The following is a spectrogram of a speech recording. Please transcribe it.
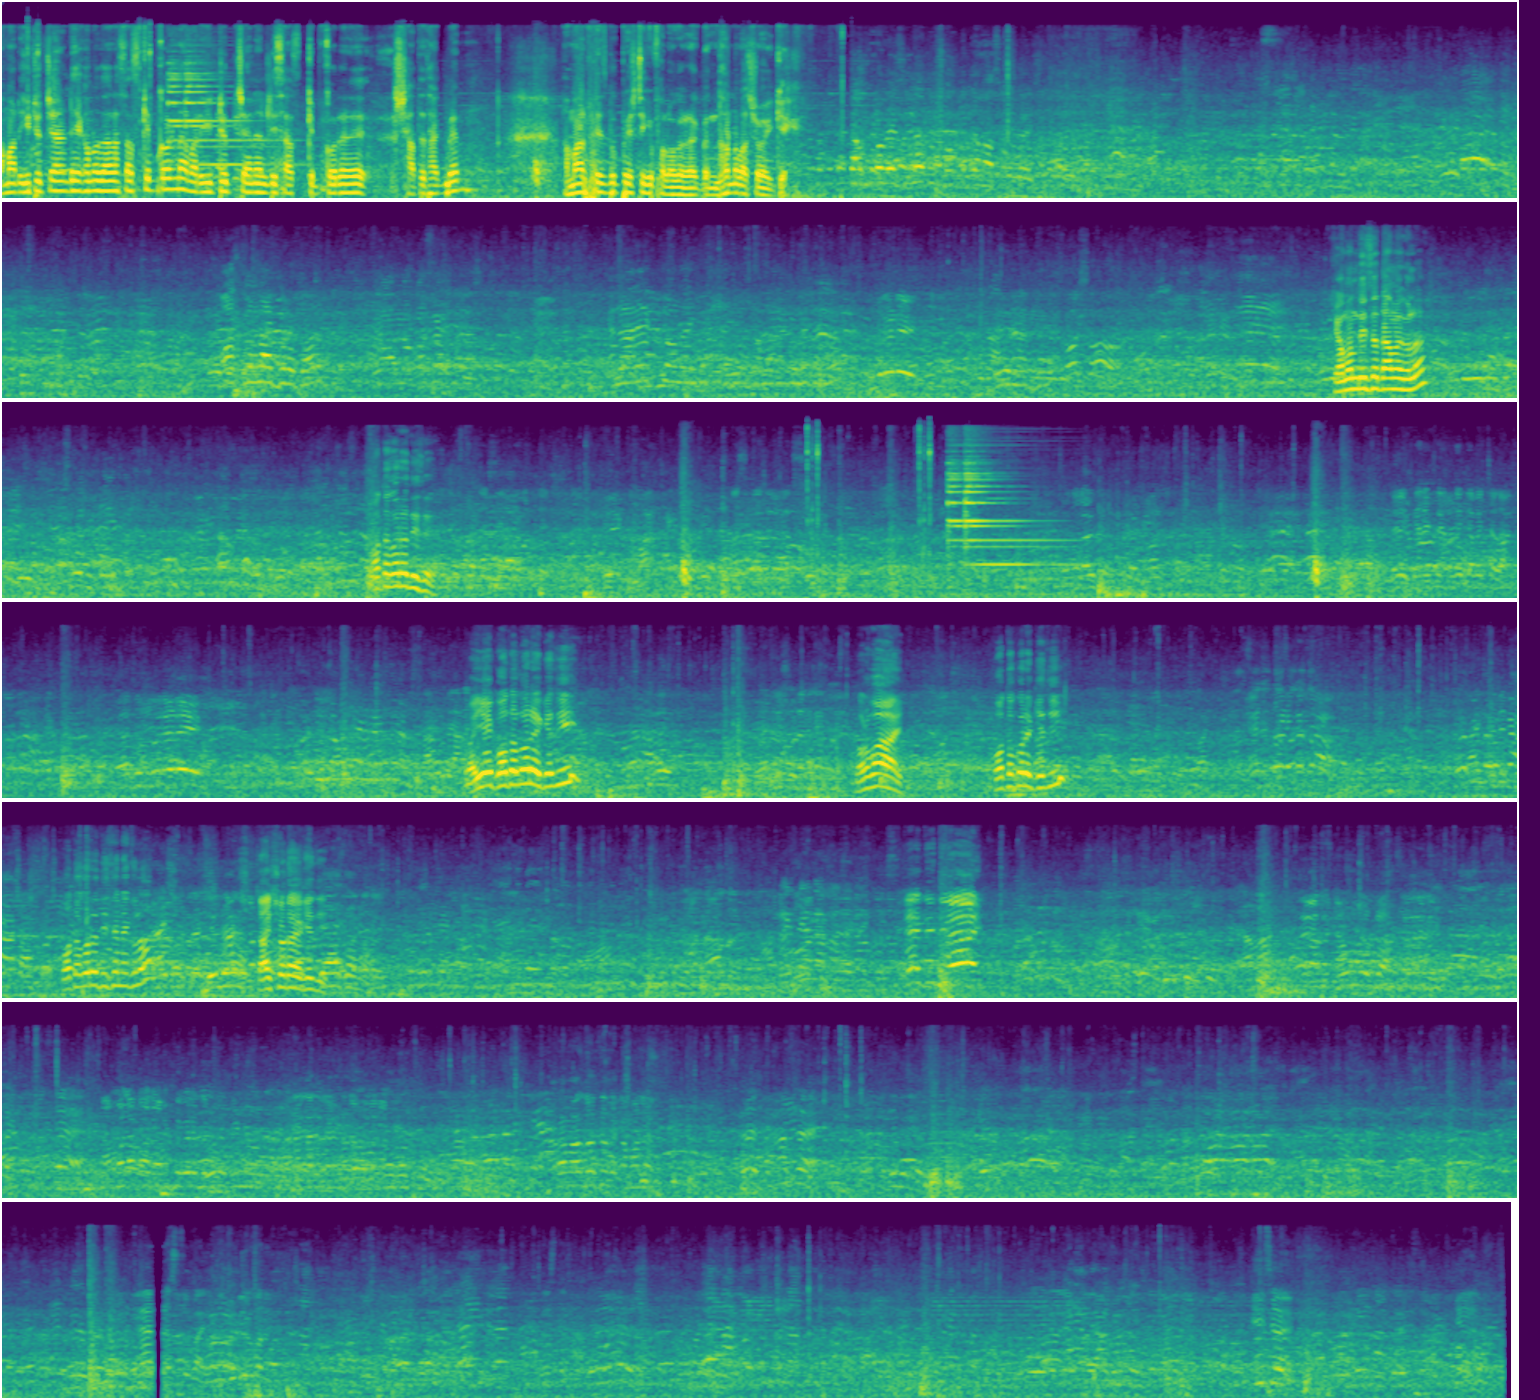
আমার ইউটিউব চ্যানেলটি এখনও যারা সাবস্ক্রাইব করেন না, আমার ইউটিউব চ্যানেলটি সাবস্ক্রাইব করে সাথে থাকবেন। আমার ফেসবুক পেজটিকে ফলো করে রাখবেন। ধন্যবাদ সবাইকে। কেমন দিচ্ছে দাম এগুলো? কত করে দিছে? ভাই এ কত করে কেজি? বড় ভাই, কত করে কেজি? কত করে দিচ্ছেন এগুলো চারশো টাকা কেজি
